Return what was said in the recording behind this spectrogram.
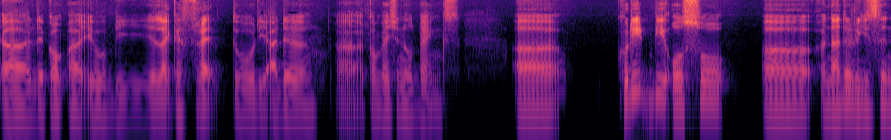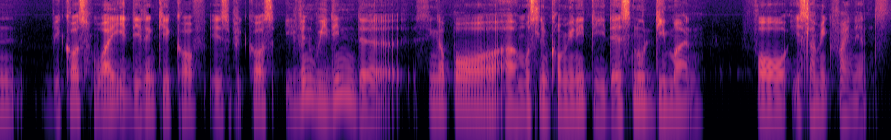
Uh, the com- uh, it will be like a threat to the other uh, conventional banks. Uh, could it be also uh, another reason because why it didn't kick off is because even within the Singapore uh, Muslim community, there's no demand for Islamic finance.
